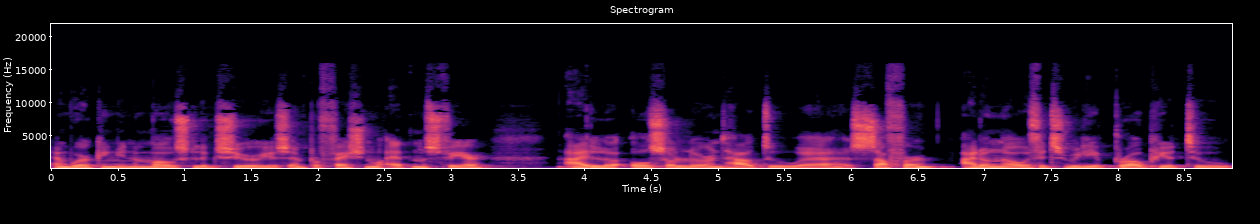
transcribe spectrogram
and working in the most luxurious and professional atmosphere, I lo- also learned how to uh, suffer. I don't know if it's really appropriate to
